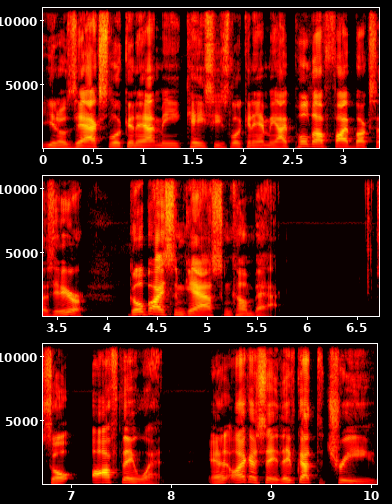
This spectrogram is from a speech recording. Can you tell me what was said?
you know, Zach's looking at me, Casey's looking at me. I pulled out five bucks. I said, Here, go buy some gas and come back. So off they went. And like I say, they've got the tree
